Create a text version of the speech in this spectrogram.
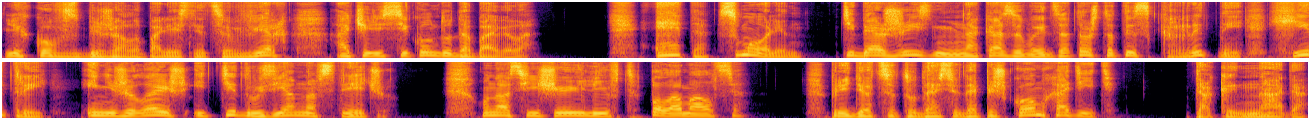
легко взбежала по лестнице вверх, а через секунду добавила. «Это, Смолин, тебя жизнь наказывает за то, что ты скрытный, хитрый и не желаешь идти друзьям навстречу. У нас еще и лифт поломался. Придется туда-сюда пешком ходить. Так и надо».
